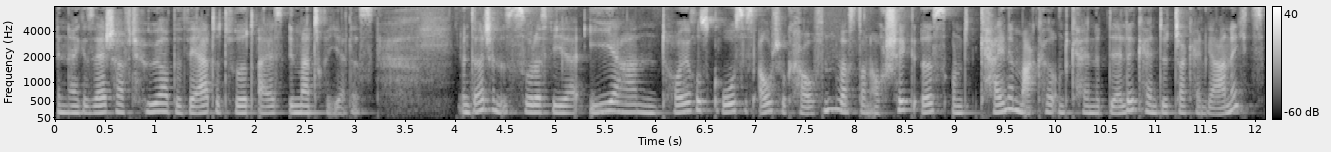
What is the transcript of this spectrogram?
in der Gesellschaft höher bewertet wird als Immaterielles. In Deutschland ist es so, dass wir eher ein teures, großes Auto kaufen, was dann auch schick ist und keine Macke und keine Delle, kein Ditcher, kein gar nichts,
